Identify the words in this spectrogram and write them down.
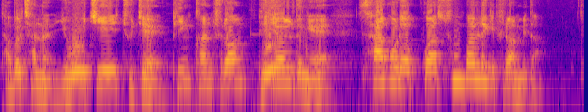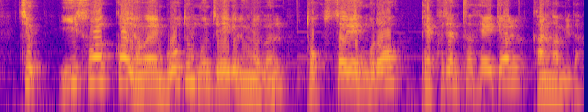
답을 찾는 요지, 주제, 빈칸 추론, 배열 등의 사고력과 순발력이 필요합니다. 즉, 이 수학과 영어의 모든 문제 해결 능력은 독서의 힘으로 100% 해결 가능합니다.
